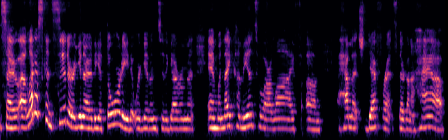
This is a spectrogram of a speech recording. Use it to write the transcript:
So uh, let us consider, you know, the authority that we're given to the government, and when they come into our life, um, how much deference they're going to have.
